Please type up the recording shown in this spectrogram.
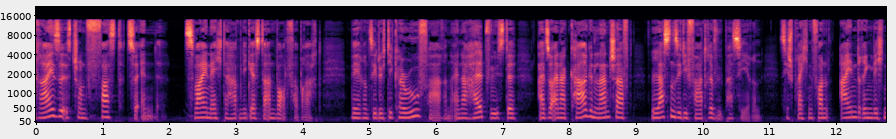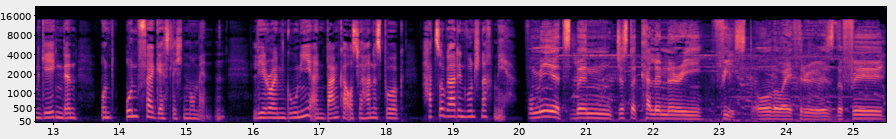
Reise ist schon fast zu Ende. Zwei Nächte haben die Gäste an Bord verbracht. Während sie durch die Karoo fahren, einer Halbwüste, also einer kargen Landschaft, lassen sie die Fahrt Revue passieren. Sie sprechen von eindringlichen Gegenden und unvergesslichen Momenten. Leroy Mguni, ein Banker aus Johannesburg, hat sogar den Wunsch nach mehr. For me, it's been just a culinary feast all the way through. Is the food,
